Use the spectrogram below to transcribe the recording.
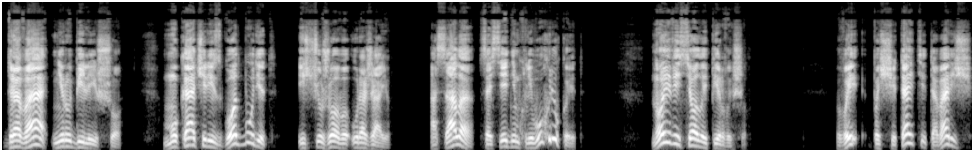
Дрова не рубили еще. Мука через год будет из чужого урожаю. А сало в соседнем хлеву хрюкает. Но и веселый пир вышел. Вы посчитайте, товарищ,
